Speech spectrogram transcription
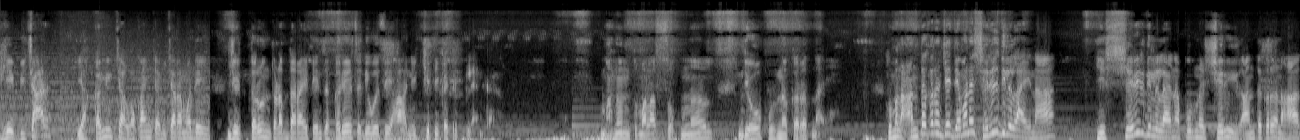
हे विचार या कमीच्या लोकांच्या विचारामध्ये जे तरुण तडफदार आहे त्यांचं करिअरचं दिवस आहे हा निश्चित एकत्रित प्लॅन करा. म्हणून तुम्हाला स्वप्न देव पूर्ण करत नाही. तुम्हाला अंतकरण जे देवाने शरीर दिलेलं आहे ना हे शरीर दिलेलं आहे ना पूर्ण शरीर अंतकरण हात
